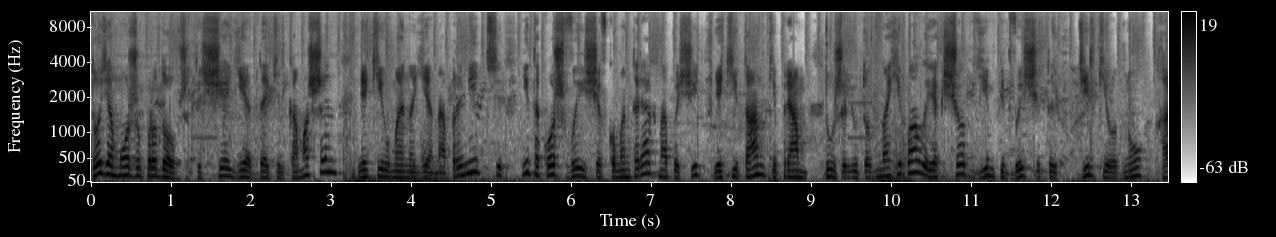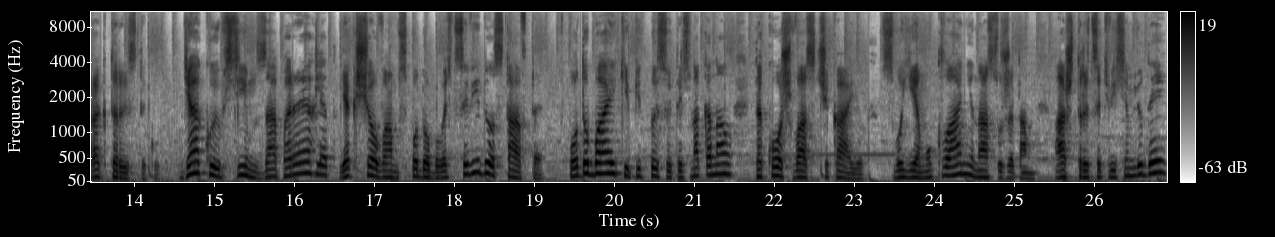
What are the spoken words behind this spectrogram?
то я можу продовжити. Ще є декілька машин, які у мене є на примітці, і також ви ще в коментарях напишіть, які танки прям дуже люто нагибали, якщо б їм підвищити тільки одну характеристику. Дякую всім за перегляд. Якщо вам сподобалось це відео, ставте вподобайки, підписуйтесь на канал. Також вас чекаю в своєму клані. Нас уже там аж 38 людей.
